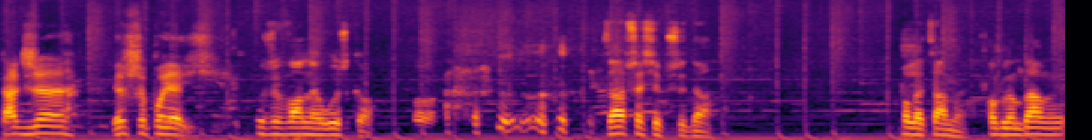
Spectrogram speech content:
Także jeszcze pojeździ. Używane łóżko. O. Zawsze się przyda. Polecamy. Oglądamy,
